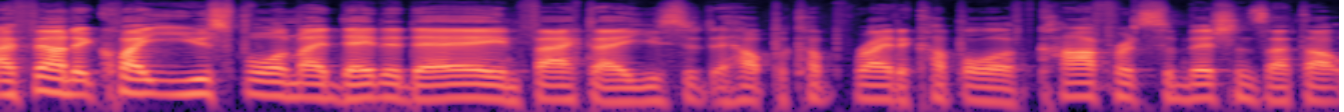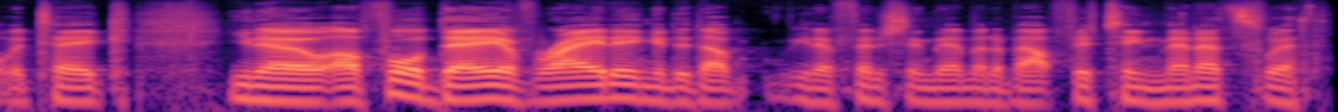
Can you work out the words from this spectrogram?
I found it quite useful in my day to day. In fact, I used it to help a couple write a couple of conference submissions. I thought would take you know a full day of writing. Ended up you know finishing them in about 15 minutes with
